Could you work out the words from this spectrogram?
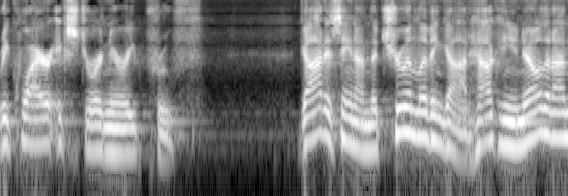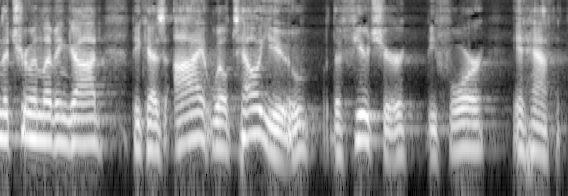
require extraordinary proof. God is saying, I'm the true and living God. How can you know that I'm the true and living God? Because I will tell you the future before it happens.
